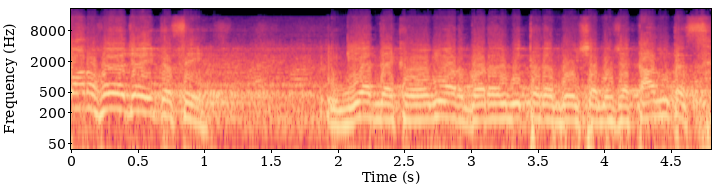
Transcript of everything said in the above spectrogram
পার হয়ে যাইতেছে। গিয়া দেখে ওমর ঘরের ভিতরে বসে বসে কাঁদতেছে।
